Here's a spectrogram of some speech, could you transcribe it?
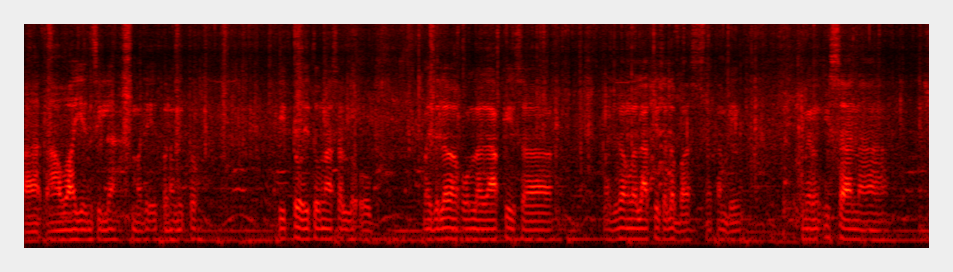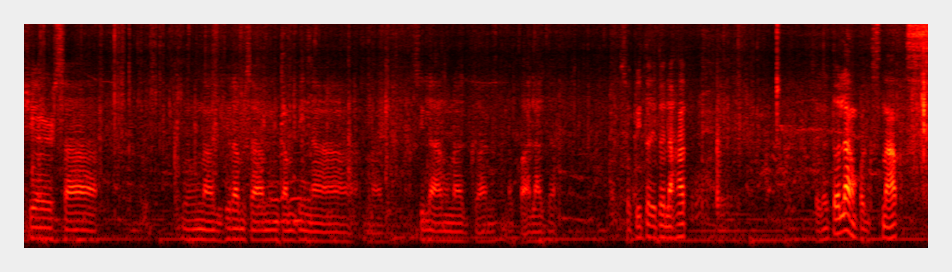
at awayan sila maliit pa lang ito ito ito nasa loob. May dalawa akong lalaki sa may dalawang lalaki sa labas na kambing. Merong isa na share sa yung naghiram sa aming kambing na, na sila ang nag ano, nagpaalaga. So pito ito lahat. So ito lang pag snacks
